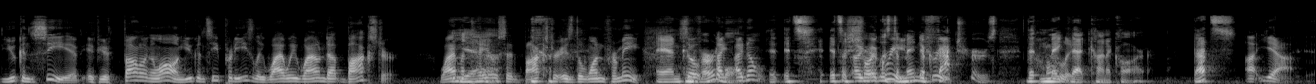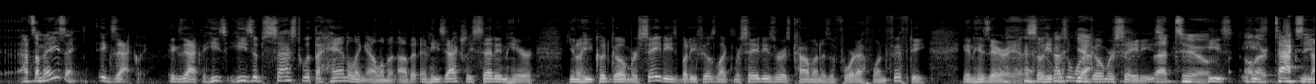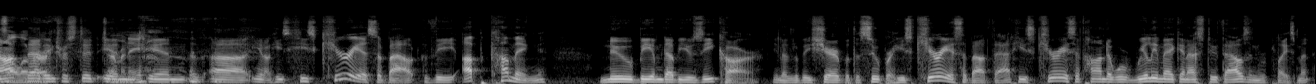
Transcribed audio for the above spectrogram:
you can see if, if you're following along, you can see pretty easily why we wound up Boxster. Why Matteo Yeah. said Boxster is the one for me. And So convertible. I, I don't. It's it's a short list of manufacturers that make that kind of car. That's Uh, yeah, that's amazing. exactly, exactly. He's he's obsessed with the handling element of it, and he's actually said in here, you know, he could go Mercedes, but he feels like Mercedes are as common as a Ford F one fifty in his area, so he doesn't want Yeah, to go Mercedes. that too. He's, there he's taxis not all that interested Germany. in in uh, you know he's he's curious about the upcoming new BMW Z car, you know, that'll be shared with the Supra. He's curious about that. He's curious if Honda will really make an S2000 replacement.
